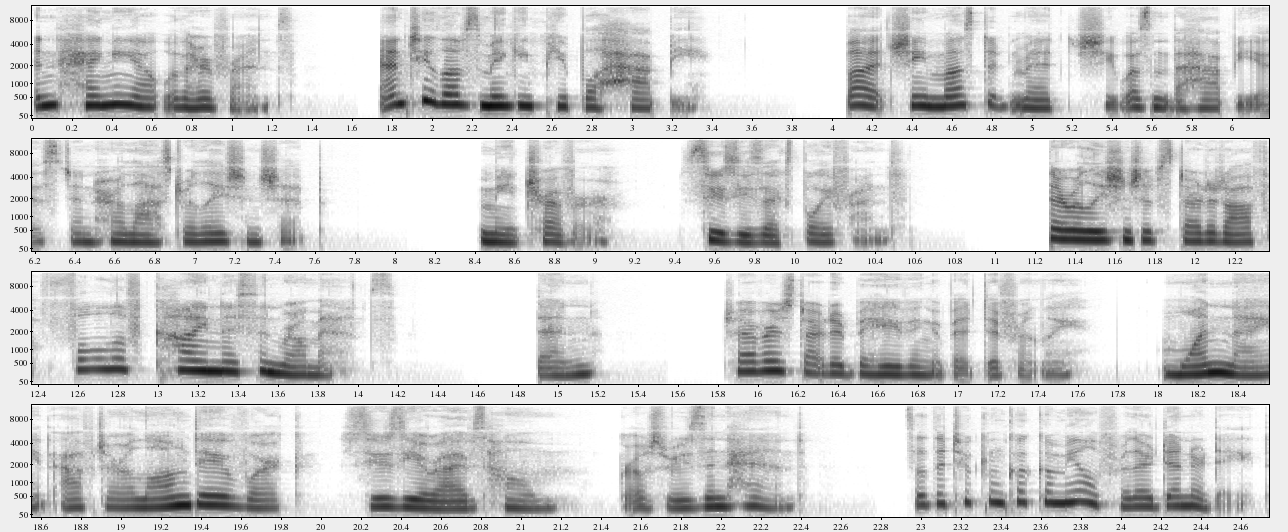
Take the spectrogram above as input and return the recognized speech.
and hanging out with her friends. And she loves making people happy. But she must admit she wasn't the happiest in her last relationship. Meet Trevor, Susie's ex-boyfriend. Their relationship started off full of kindness and romance. Then, Trevor started behaving a bit differently. One night after a long day of work, Susie arrives home, groceries in hand, so the two can cook a meal for their dinner date.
